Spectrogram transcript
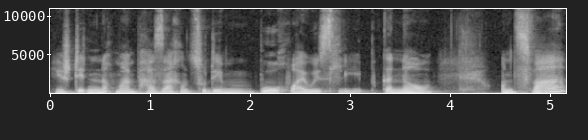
hier stehen noch mal ein paar Sachen zu dem Buch Why We Sleep. Genau. Und zwar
